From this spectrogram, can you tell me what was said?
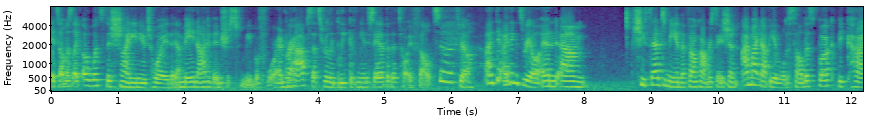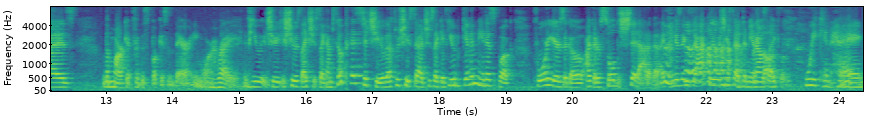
It's almost like, oh, what's this shiny new toy that may not have interested me before? And perhaps that's really bleak of me to say that, but that's how I felt. No, that's real. I, th- I think it's real. And um, she said to me in the phone conversation, I might not be able to sell this book because the market for this book isn't there anymore. Right. If you, she, she was like, she's like, I'm so pissed at you. That's what she said. She's like, if you'd given me this book four years ago, I could have sold the shit out of it. I think is exactly what she said to me. And I was That's like, we can hang.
